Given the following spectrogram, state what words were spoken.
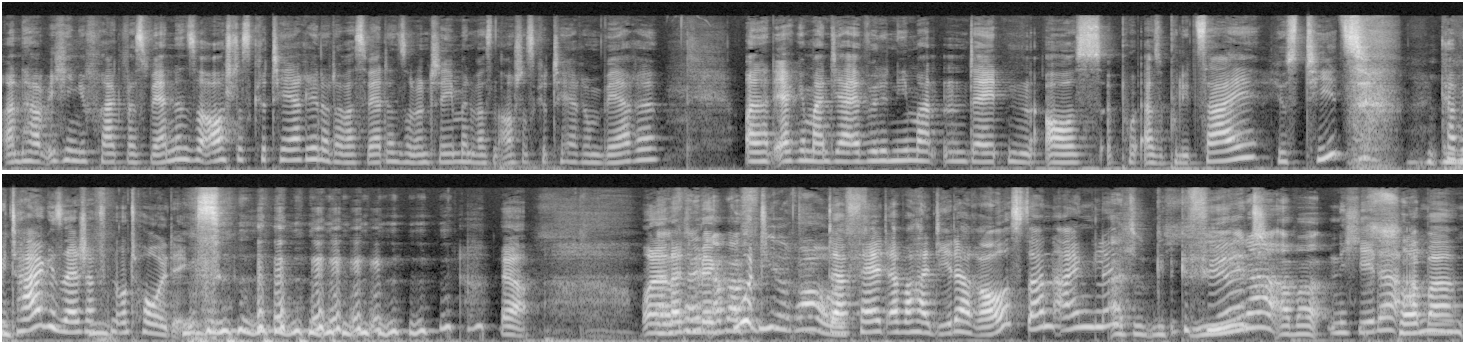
Und dann habe ich ihn gefragt, was wären denn so Ausschlusskriterien oder was wäre denn so ein Unternehmen, was ein Ausschlusskriterium wäre? Und dann hat er gemeint, ja, er würde niemanden daten aus also Polizei, Justiz, Kapitalgesellschaften und Holdings. ja. Und dann da dachte ich fällt mir, aber gut, viel raus. da fällt aber halt jeder raus dann eigentlich. also nicht gefühlt. jeder, aber Nicht jeder, aber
